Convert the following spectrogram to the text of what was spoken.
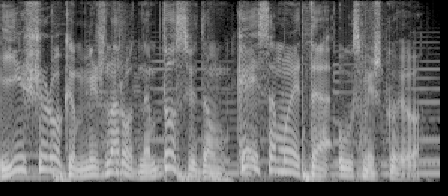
її широким міжнародним досвідом, кейсами та усмішкою.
